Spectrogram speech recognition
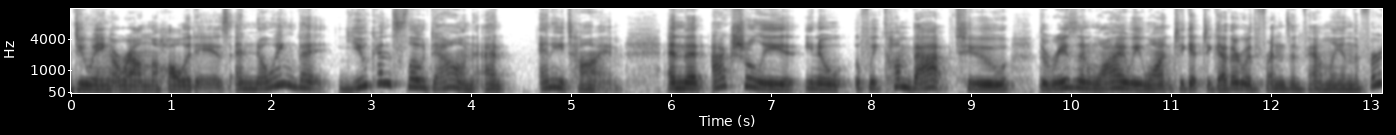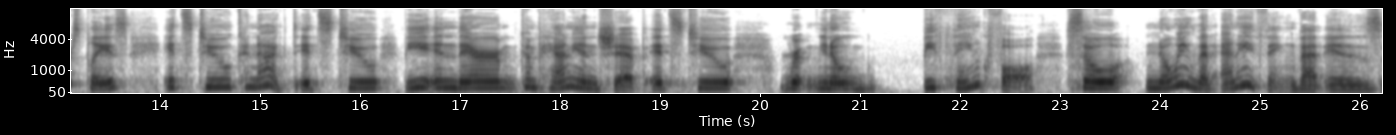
doing around the holidays, and knowing that you can slow down at any time. And that actually, you know, if we come back to the reason why we want to get together with friends and family in the first place, it's to connect, it's to be in their companionship, it's to, you know, be thankful. So knowing that anything that is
